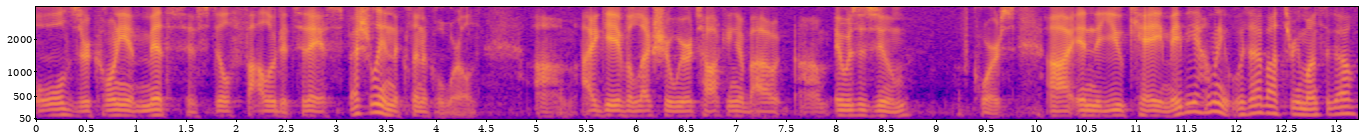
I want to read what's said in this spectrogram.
old zirconia myths have still followed it today, especially in the clinical world. Um, I gave a lecture we were talking about, um, it was a Zoom, of course, uh, in the UK. Maybe how many, was that about three months ago?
